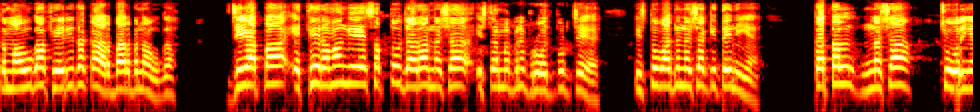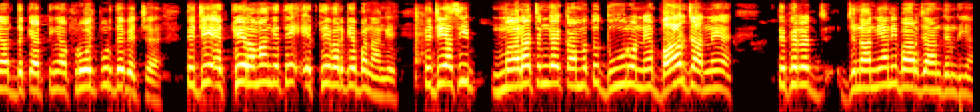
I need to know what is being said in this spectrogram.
ਕਮਾਊਗਾ, ਫੇਰ ਹੀ ਤਾਂ ਘਰ-ਬਾਰ ਬਣਾਊਗਾ। ਜੇ ਆਪਾਂ ਇੱਥੇ ਰਵਾਂਗੇ ਸਭ ਤੋਂ ਜ਼ਿਆਦਾ ਨਸ਼ਾ ਇਸ ਟਾਈਮ ਆਪਣੇ ਫਿਰੋਜ਼ਪੁਰ 'ਚ ਹੈ। ਇਸ ਤੋਂ ਵੱਧ ਨਸ਼ਾ ਕਿਤੇ ਨਹੀਂ ਹੈ। ਕਤਲ, ਨਸ਼ਾ ਚੋਰੀਆਂ, ਡਕੈਤੀਆਂ ਫਿਰੋਜ਼ਪੁਰ ਦੇ ਵਿੱਚ ਹੈ। ਤੇ ਜੇ ਇੱਥੇ ਰਵਾਂਗੇ ਤੇ ਇੱਥੇ ਵਰਗੇ ਬਣਾਂਗੇ। ਤੇ ਜੇ ਅਸੀਂ ਮਾੜਾ ਚੰਗਾ ਕੰਮ ਤੋਂ ਦੂਰ ਹੁੰਨੇ ਆ ਬਾਹਰ ਜਾਂਦੇ ਆ ਤੇ ਫਿਰ ਜਨਾਨੀਆਂ ਨਹੀਂ ਬਾਹਰ ਜਾਣ ਦਿੰਦੀਆਂ,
